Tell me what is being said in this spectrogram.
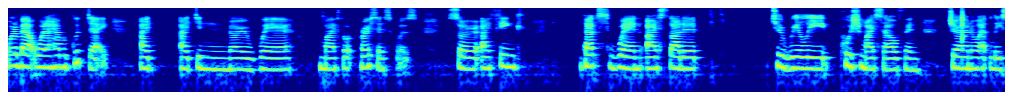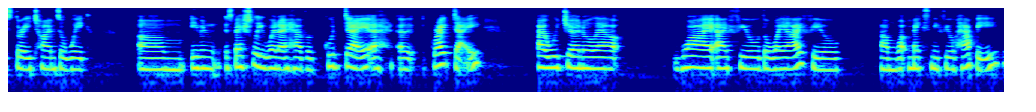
What about when I have a good day? I I didn't know where my thought process was. So I think that's when I started to really push myself and journal at least three times a week. Um, even especially when I have a good day, a, a great day, I would journal out why I feel the way I feel, um, what makes me feel happy.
